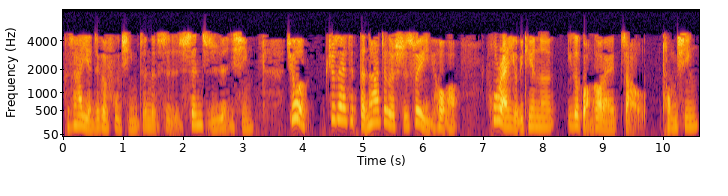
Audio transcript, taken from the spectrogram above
可是他演这个父亲真的是深植人心。结果就在他等他这个十岁以后啊，忽然有一天呢，一个广告来找童星，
